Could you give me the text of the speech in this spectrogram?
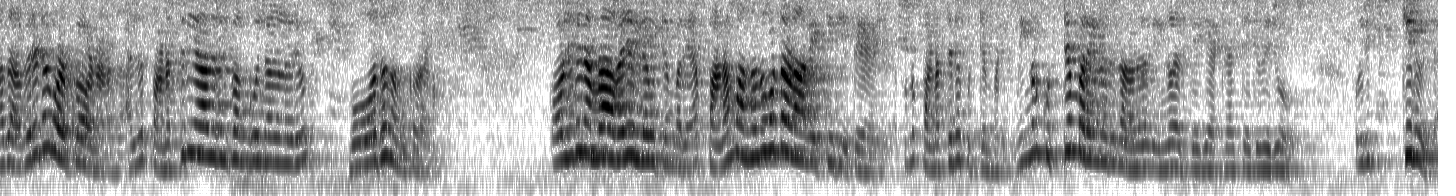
അത് അവരുടെ കുഴപ്പമാണ് അല്ല പണത്തിന് യാതൊരു പങ്കുമില്ല എന്നുള്ളൊരു ബോധം നമുക്ക് വേണം. ഓൾറെഡി നമ്മൾ അവരെയല്ല കുറ്റം പറയാം? പണം വന്നതുകൊണ്ടാണ് ആ വ്യക്തി ചീത്തയായത്. അതുകൊണ്ട് പണത്തിന് കുറ്റം പറയും. നിങ്ങൾ കുറ്റം പറയുന്ന ഒരു സാധനം നിങ്ങളെടുത്തേക്ക് അട്രാക്റ്റ് ആയിട്ട് വരുമോ ഒരിക്കലുമില്ല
